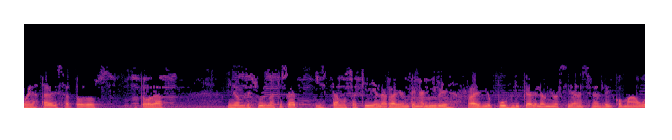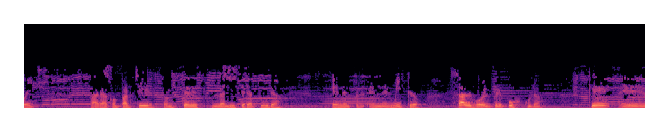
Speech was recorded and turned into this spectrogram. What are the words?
Buenas tardes a todos, a todas. Mi nombre es Ulma Tucat y estamos aquí en la Radio Antena Libre, radio pública de la Universidad Nacional del Comahue, para compartir con ustedes la literatura en el, en el micro, salvo el crepúsculo, que eh,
